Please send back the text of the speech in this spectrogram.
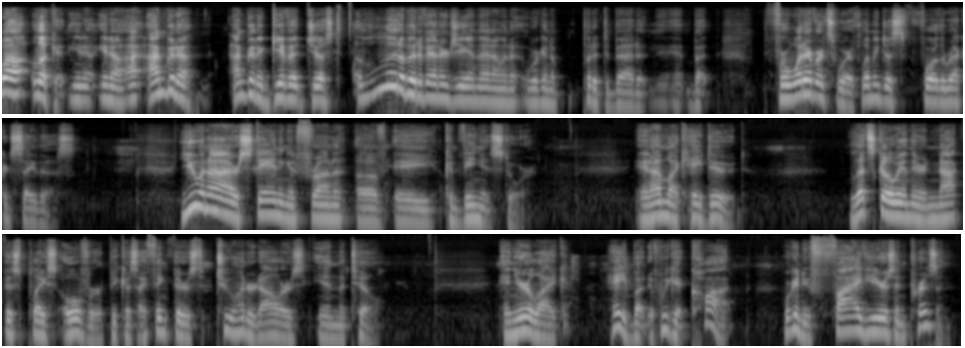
Well, look at you know, you know, I, I'm gonna I'm gonna give it just a little bit of energy, and then I'm gonna we're gonna put it to bed. But for whatever it's worth, let me just, for the record, say this: you and I are standing in front of a convenience store, and I'm like, hey, dude. Let's go in there and knock this place over because I think there's $200 in the till. And you're like, hey, but if we get caught, we're going to do five years in prison.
